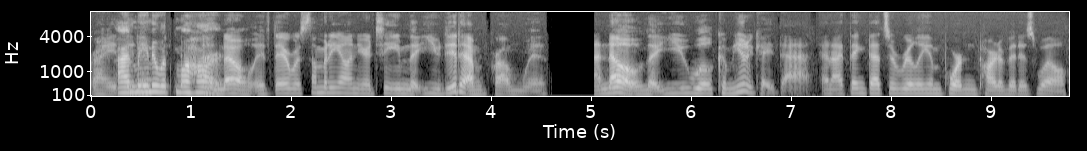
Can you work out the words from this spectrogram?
right? I And mean if- it with my heart. I know if there was somebody on your team that you did have a problem with, I know that you will communicate that. And I think that's a really important part of it as well.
